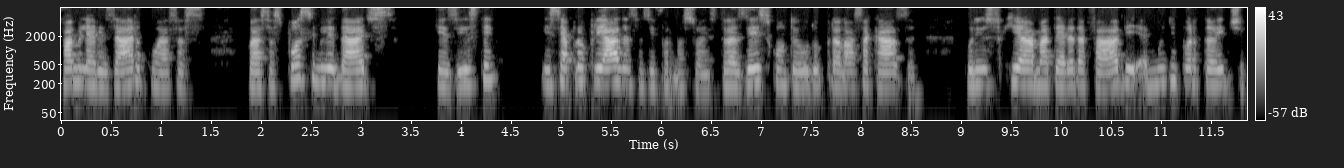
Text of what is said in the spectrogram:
familiarizar com essas, com essas possibilidades que existem e se apropriar dessas informações, trazer esse conteúdo para nossa casa. Por isso que a matéria da FAB é muito importante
